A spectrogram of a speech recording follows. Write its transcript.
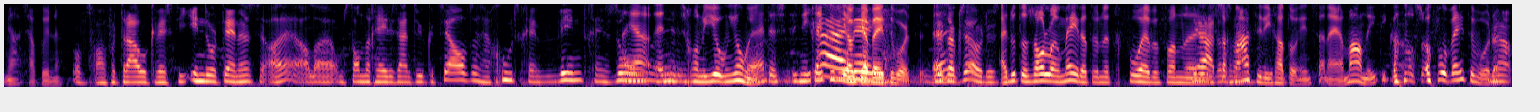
Ja, het zou kunnen. Of het gewoon vertrouwen kwestie. Indoor tennis. eh, Alle omstandigheden zijn natuurlijk hetzelfde. Zijn goed. Geen wind, geen zon. Nou ja, en het is gewoon een jong jongen, hè? dus het is niet gek Ja, dat hij ook nee. jaar beter wordt. Het is ook zo. Dus Hij doet al zo lang mee dat we het gevoel hebben van is stagnatie die gaat erin staan. Nee, helemaal niet. Die kan nog zoveel beter worden.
